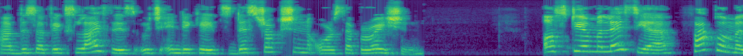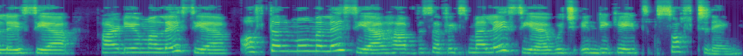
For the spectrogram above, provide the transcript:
have the suffix lysis which indicates destruction or separation. Osteomalacia, phacomalacia, cardiomalacia, ophthalmomalacia have the suffix malacia which indicates softening.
